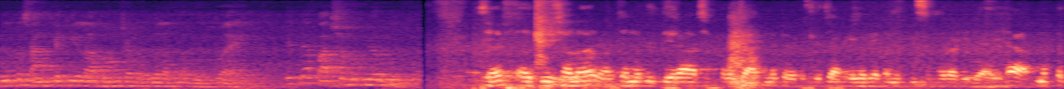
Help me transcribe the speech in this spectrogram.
लोकसांख्यिकीय लाभांशाबद्दल आता बोलतो आहे ते त्या पार्श्वभूमीवर बोलतो. साहेब अ, दिवसाला राज्यामध्ये तेरा शेतकऱ्यांच्या आत्महत्या होत असल्याची आकडेवारी आता नक्कीच समोर आलेली आहे. ह्या आत्महत्या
